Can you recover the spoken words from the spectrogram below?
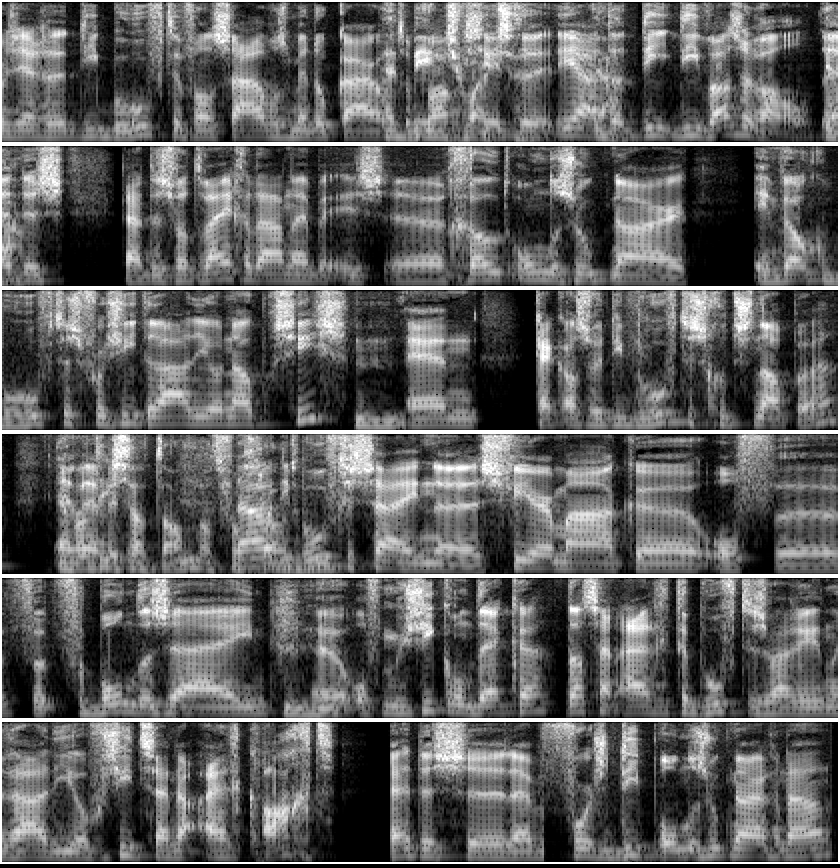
zeggen, die behoefte van s'avonds met elkaar op de bank zitten, ja, Dat, die, die was er al. Hè? Dus, nou, dus wat wij gedaan hebben, is uh, groot onderzoek naar in welke behoeftes voorziet radio nou precies. Mhm. En Kijk, als we die behoeftes goed snappen. En, wat is dat dan? Wat voor nou, die behoeftes zijn uh, sfeer maken of uh, verbonden zijn mm -hmm. of muziek ontdekken. Dat zijn eigenlijk de behoeftes waarin radio voorziet. zijn er eigenlijk acht. Hè? Dus daar hebben we fors diep onderzoek naar gedaan.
